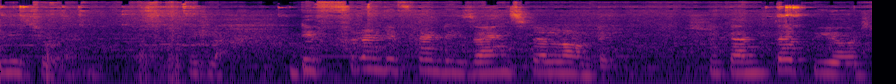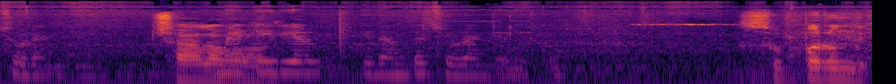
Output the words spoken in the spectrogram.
ఇది చూడండి. ఇట్లా. డిఫరెంట్ డిఫరెంట్ డిజైన్స్లలో ఉంటాయి. మీకు అంతా ప్యూర్ చూడండి. చాలా మెటీరియల్ ఇదంతా చూడండి మీకు. సూపర్ ఉంది.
